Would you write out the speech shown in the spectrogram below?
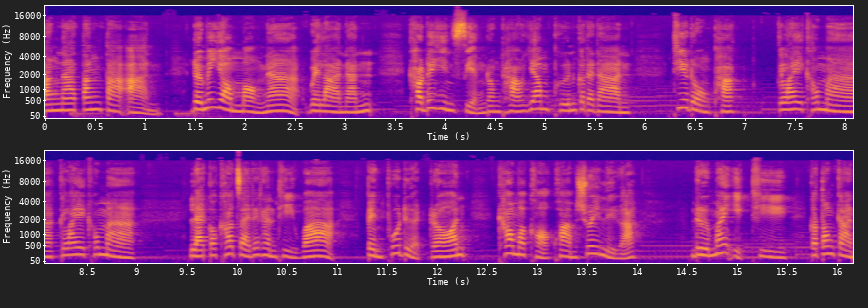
ตั้งหน้าตั้งตาอ่าน โดยไม่ยอมมองหน้า เวลานั้น เขาได้ยินเสียงรองเท้าย่ำพื้นกระดาน ที่โรงพัก ใกล้เข้ามา ใกล้เข้ามา และก็เข้าใจได้ทันทีว่า เป็นผู้เดือดร้อนเข้ามาขอความช่วยเหลือ หรือไม่อีกทีก็ต้องการ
